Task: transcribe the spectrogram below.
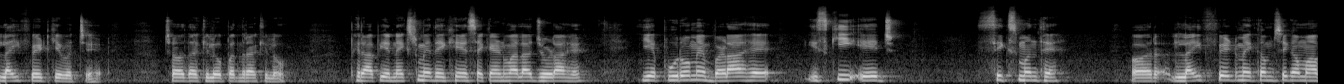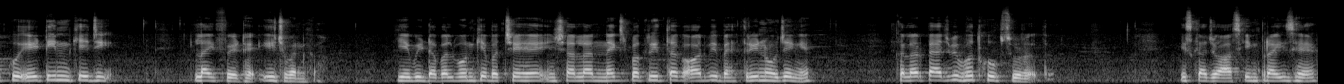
लाइफ वेट के बच्चे हैं। चौदह किलो, पंद्रह किलो। फिर आप ये नेक्स्ट में देखें सेकेंड वाला जोड़ा है। ये पूरों में बड़ा है, इसकी एज सिक्स मंथ है और लाइफ वेट में कम से कम आपको eighteen K G live weight है ईच वन का। ये भी डबल बोन के बच्चे हैं, इंशाल्लाह नेक्स्ट बकरीद तक और भी बेहतरीन हो जाएँगे। कलर पैच भी बहुत खूबसूरत है। इसका जो आस्किंग प्राइस है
